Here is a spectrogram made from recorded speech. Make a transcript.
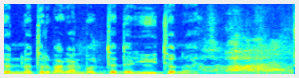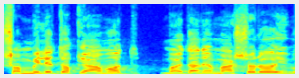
জন্নতর বাগান বলতে দেরি হইতো নয় সম্মিলিত কেয়ামত ময়দানে মাসর হইব।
